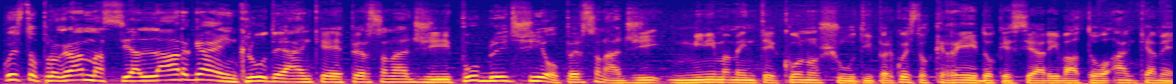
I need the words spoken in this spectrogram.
Questo programma si allarga e include anche personaggi pubblici o personaggi minimamente conosciuti, per questo credo che sia arrivato anche a me.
